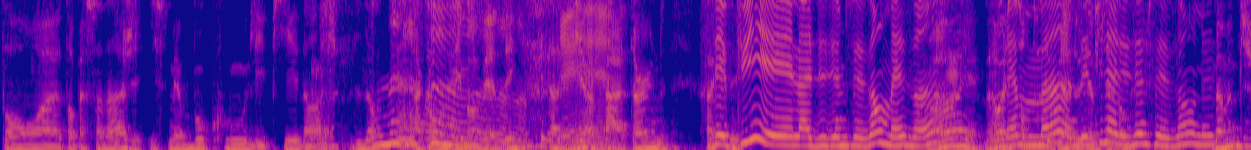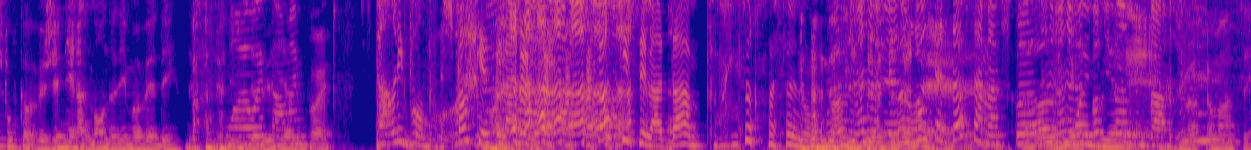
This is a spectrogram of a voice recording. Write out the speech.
ton, euh, ton personnage, il se met beaucoup les pieds dans l'eau à cause des mauvais dés. Ça devient un pattern. Depuis euh, la deuxième saison, mais hein? Ouais, ouais. Ben ouais, surtout depuis la Vraiment, deuxième depuis la saison. deuxième saison. Là, Mais même, je trouve que généralement, on a des mauvais dés depuis le début Ouais, de ouais, la quand deuxième. même. ouais. Parlez pour vous! Je pense que c'est la Je pense que c'est la table. Faudrait que tu refasses un autre. Le nouveau setup, ça marche pas. Ah, ouais, faut yeah. changer de bord. Je vais recommencer.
